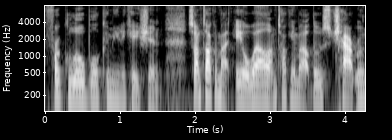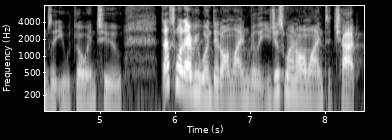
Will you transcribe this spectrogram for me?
for global communication. So I'm talking about AOL, I'm talking about those chat rooms that you would go into. That's what everyone did online, really. You just went online to chat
